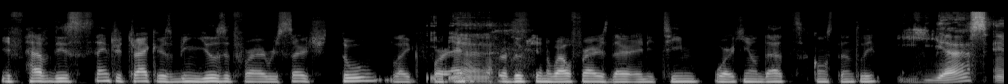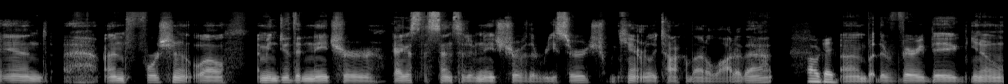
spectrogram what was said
if have these Sentry trackers being used for a research tool, like for yeah. production welfare. Is there any team working on that constantly? Yes, and unfortunately, well, I mean, due to the nature, I guess the sensitive nature of the research, we can't really talk about a lot of that. Okay. Um, but they're very big, you know,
